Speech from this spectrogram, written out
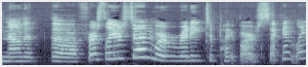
Now that the first layer is done, we're ready to pipe our second layer.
